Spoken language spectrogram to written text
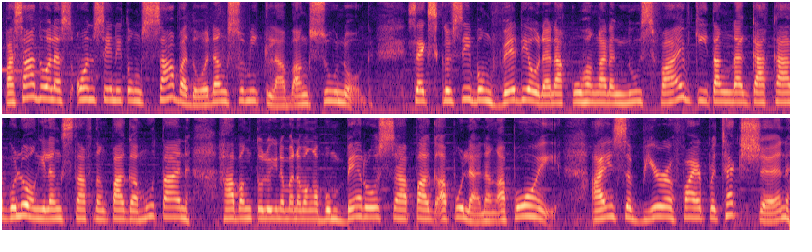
Pasado alas 11 nitong Sabado nang sumiklab ang sunog. Sa eksklusibong video na nakuha nga ng News 5, kitang nagkakagulo ang ilang staff ng pagamutan habang tuloy naman ang mga bumbero sa pag-apula ng apoy. Ayon sa Bureau of Fire Protection,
